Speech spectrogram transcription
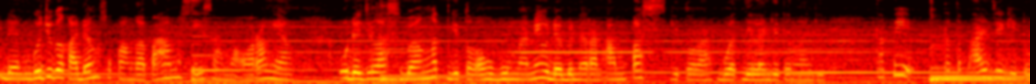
Dan gue juga kadang suka nggak paham sih sama orang yang udah jelas banget gitu loh hubungannya udah beneran ampas gitu lah buat dilanjutin lagi tapi tetap aja gitu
